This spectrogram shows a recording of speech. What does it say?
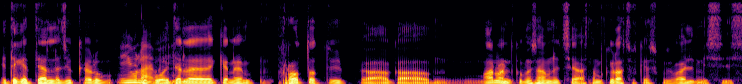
ei, tegelikult jälle niisugune lugu, lugu, et jälle väikene prototüüp, aga ma arvan, et kui me saame nüüd see aasta oma külastuskeskuse valmis, siis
